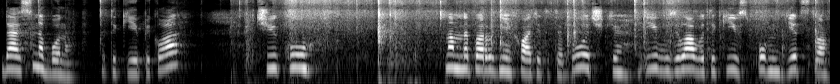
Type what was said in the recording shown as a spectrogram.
Да, синабона. Вот такие пекла к чайку. Нам на пару дней хватит этой булочки. И взяла вот такие, вспомнить детство.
